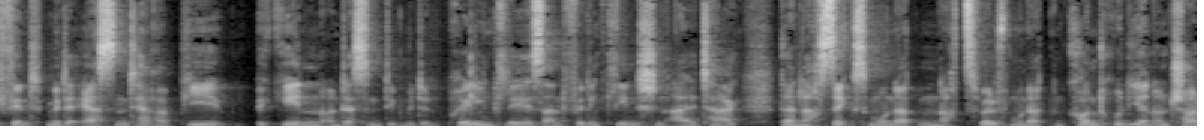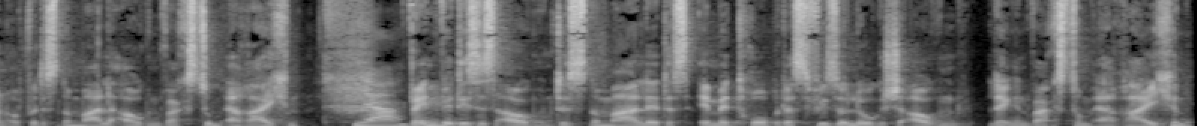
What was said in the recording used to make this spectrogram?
ich finde, mit der ersten Therapie beginnen, und das sind die mit den Brillengläsern für den klinischen Alltag, dann nach sechs Monaten, nach zwölf Monaten kontrollieren und schauen, ob wir das normale Augenwachstum erreichen. Ja. Wenn wir dieses Augen, das normale, das Emetrope, das physiologische Augenlängenwachstum erreichen,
